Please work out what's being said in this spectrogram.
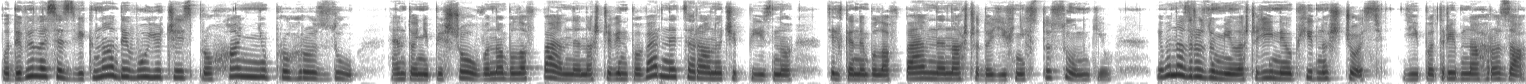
Подивилася з вікна, дивуючись проханню про грозу. Ентоні пішов, вона була впевнена, що він повернеться рано чи пізно, тільки не була впевнена щодо їхніх стосунків. І вона зрозуміла, що їй необхідно щось, їй потрібна гроза,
